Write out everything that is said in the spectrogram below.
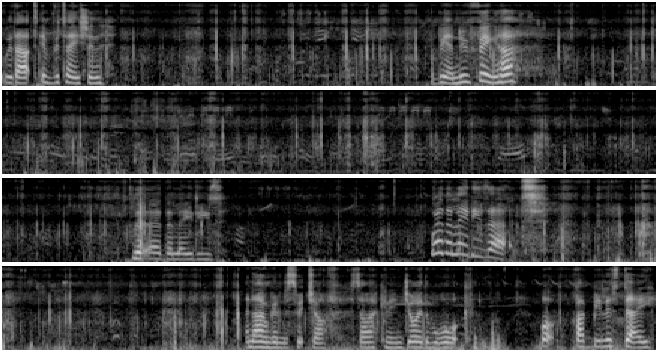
without invitation. Could be a new thing, huh? Look, there the ladies. Where are the ladies at? And I'm going to switch off so I can enjoy the walk. What a fabulous day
